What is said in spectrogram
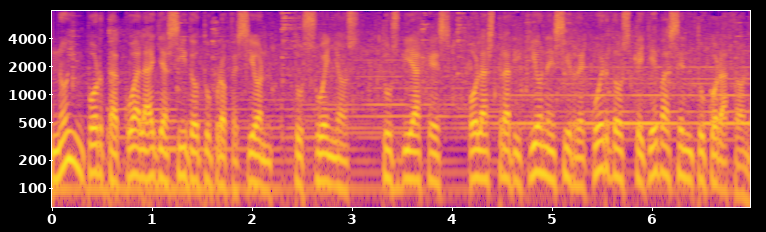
No importa cuál haya sido tu profesión, tus sueños, tus viajes, o las tradiciones y recuerdos que llevas en tu corazón.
